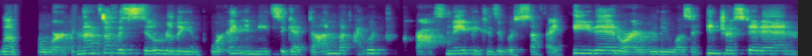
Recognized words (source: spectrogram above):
level work and that stuff is still really important and needs to get done but i would procrastinate because it was stuff i hated or i really wasn't interested in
